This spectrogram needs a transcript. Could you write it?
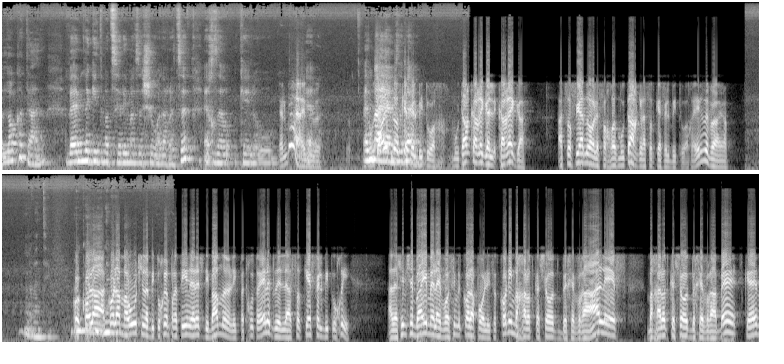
לא קטן, והם נגיד מצהירים על זה שהוא על הרצף, איך זה כאילו... אין בעיה עם אה, זה. אין בעיה עם זה. מותר לקנות כפל ביטוח, מותר כרגע, כרגע. עד סוף ינואר לפחות מותר לעשות כפל ביטוח, האם זה בעיה? הבנתי. כל, כל, ה, כל המהות של הביטוחים הפרטיים לילד שדיברנו על התפתחות הילד זה לעשות כפל ביטוחי. אנשים שבאים אליי ועושים את כל הפוליסות, קונים מחלות קשות בחברה א', מחלות קשות בחברה ב', כן?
